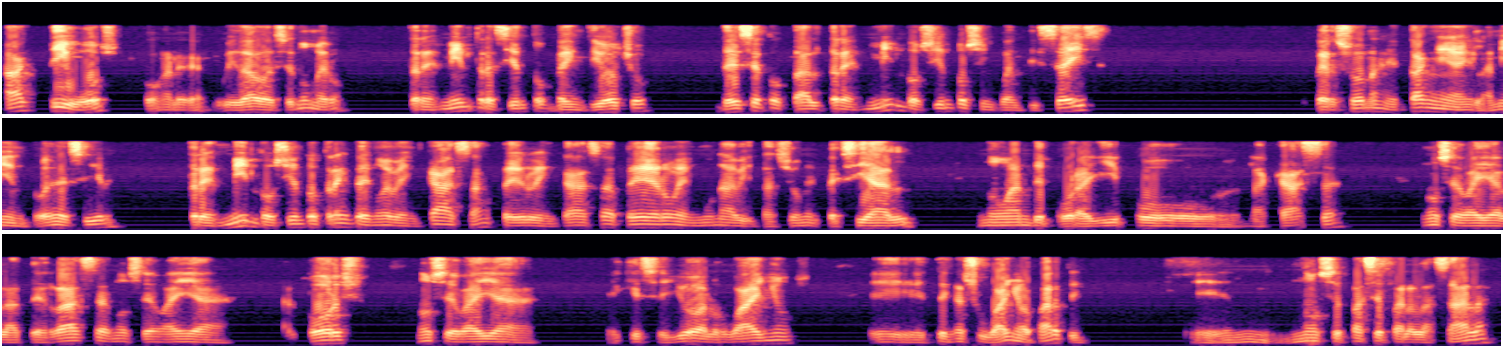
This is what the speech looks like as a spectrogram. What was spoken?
activos, el cuidado de ese número, 3.328 de ese total 3.256 personas están en aislamiento, es decir, 3.239 en casa, pero en casa, pero en una habitación especial, no ande por allí por la casa, no se vaya a la terraza, no se vaya al Porsche, no se vaya eh, qué sé yo, a los baños, eh, tenga su baño aparte, eh, no se pase para la sala,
